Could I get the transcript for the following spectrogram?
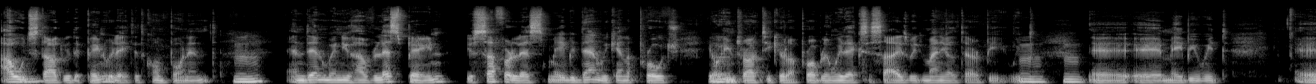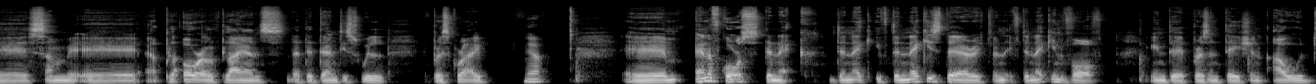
I would start with the pain-related component. And then when you have less pain, you suffer less, maybe then we can approach your intra-articular problem with exercise, with manual therapy, with uh, uh, maybe with uh, some uh, oral appliance that the dentist will prescribe. Yeah. Um, and of course, the neck. The neck. If the neck is there, if, if the neck involved in the presentation, I would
